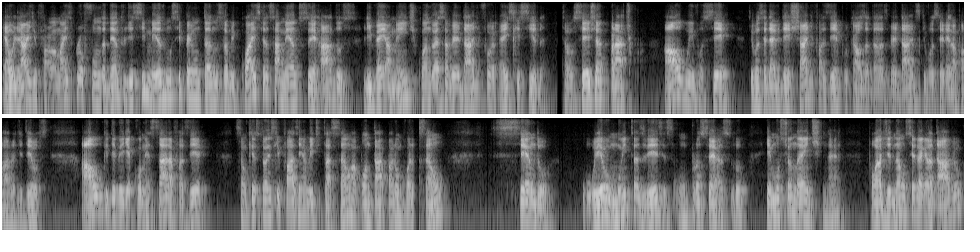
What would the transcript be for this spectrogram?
é olhar de forma mais profunda dentro de si mesmo, se perguntando sobre quais pensamentos errados lhe vem à mente quando essa verdade for, é esquecida. Então, seja prático. Algo em você que você deve deixar de fazer por causa das verdades que você lê na palavra de Deus, algo que deveria começar a fazer, são questões que fazem a meditação apontar para um coração, sendo o eu muitas vezes um processo emocionante, né? Pode não ser agradável,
